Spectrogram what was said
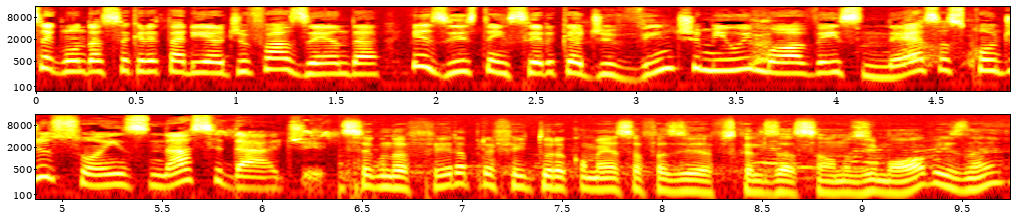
Segundo a Secretaria de Fazenda, existem cerca de 20 mil imóveis nessas condições na cidade. Segunda-feira a Prefeitura começa a fazer a fiscalização nos imóveis, né?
